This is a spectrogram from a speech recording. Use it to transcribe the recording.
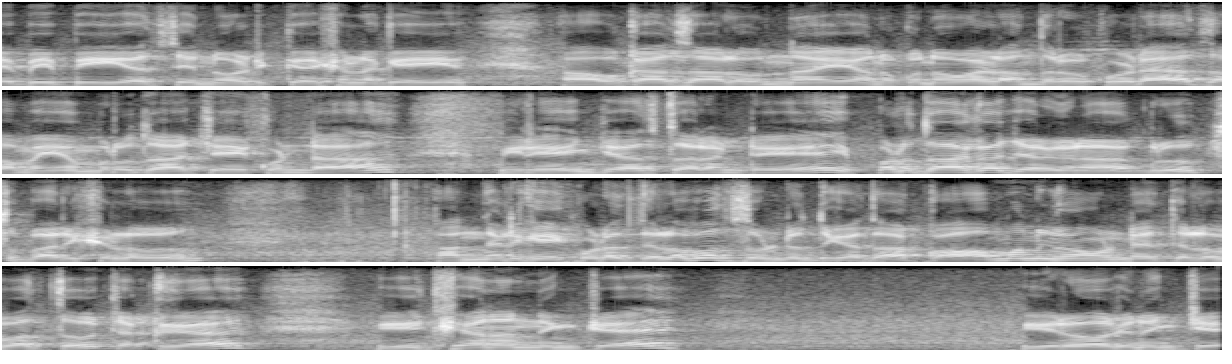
ఏబిపిఎస్సి నోటిఫికేషన్లకి అవకాశాలు ఉన్నాయి అనుకున్న వాళ్ళందరూ కూడా సమయం వృధా చేయకుండా మీరు ఏం చేస్తారంటే ఇప్పటిదాకా జరిగిన గ్రూప్స్ పరీక్షలు అందరికీ కూడా సిలబస్ ఉంటుంది కదా. కామన్గా ఉండే సిలబస్ చక్కగా ఈ క్షణం నుంచే ఈ రోజు నుంచే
